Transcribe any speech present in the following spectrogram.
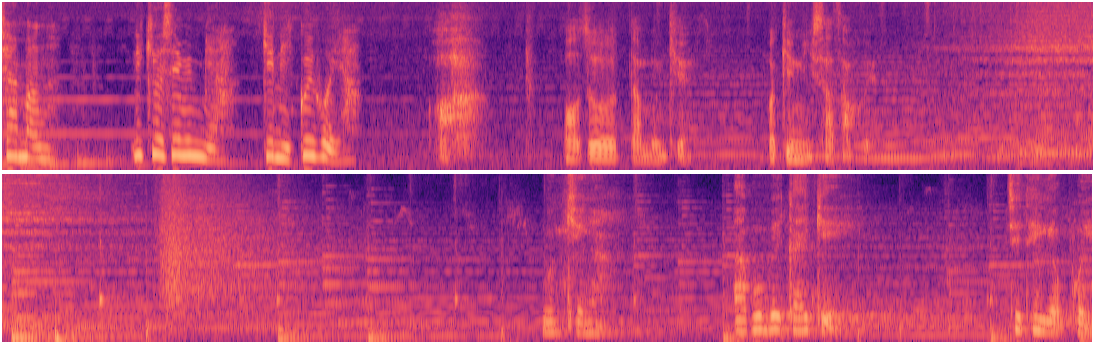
请问你叫什么名？今年几岁啊？啊，我做陈文庆，我今年三十岁。文庆啊，阿母要改嫁，这块玉佩，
